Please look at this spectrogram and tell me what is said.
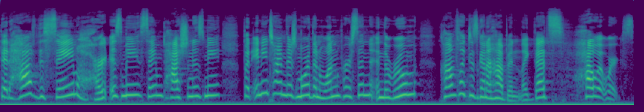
that have the same heart as me, same passion as me. But anytime there's more than one person in the room, conflict is going to happen. Like, that's how it works.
